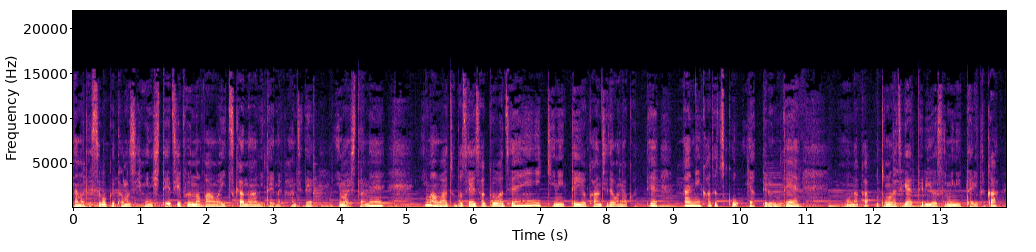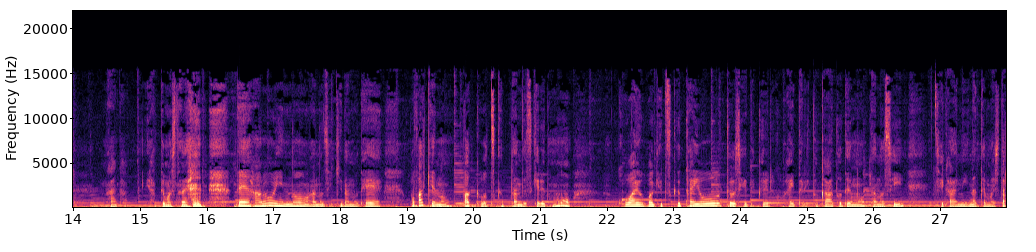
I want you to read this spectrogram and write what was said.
なのですごく楽しみにして自分の番はいつかなみたいな感じでいましたね今はちょっと制作は全員一気にっていう感じではなくって何人かずつこうやってるのでもうなんかお友達がやってる様子見に行ったりとかなんかやってましたね でハロウィンのあの時期なのでお化けのバッグを作ったんですけれども怖いお化け作ったよって教えてくれる子がいたりとかとても楽しい時間になってました。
